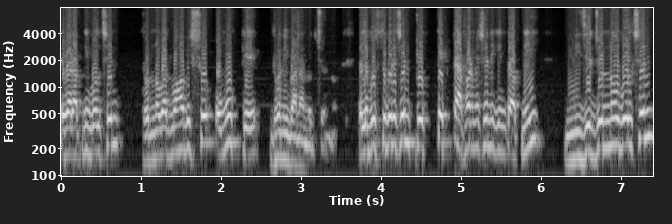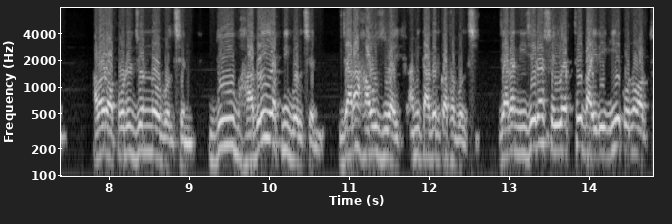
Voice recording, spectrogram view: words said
এবার আপনি বলছেন, ধন্যবাদ মহাবিশ্ব অমুককে ধনী বানানোর জন্য। তাহলে বুঝতে পেরেছেন, প্রত্যেকটা অ্যাফার্মেশনই কিন্তু আপনি নিজের জন্যও বলছেন, আবার অপরের জন্যও বলছেন। দুভাবেই আপনি বলছেন, যারা হাউস ওয়াইফ আমি তাদের কথা বলছি, যারা নিজেরা সেই অর্থে বাইরে গিয়ে কোনো অর্থ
